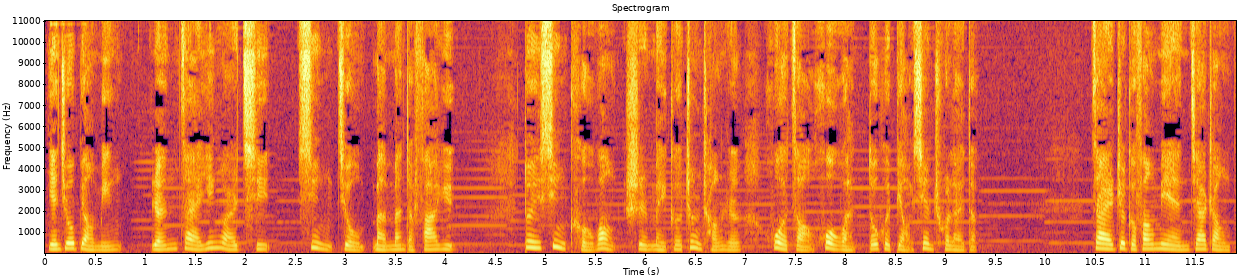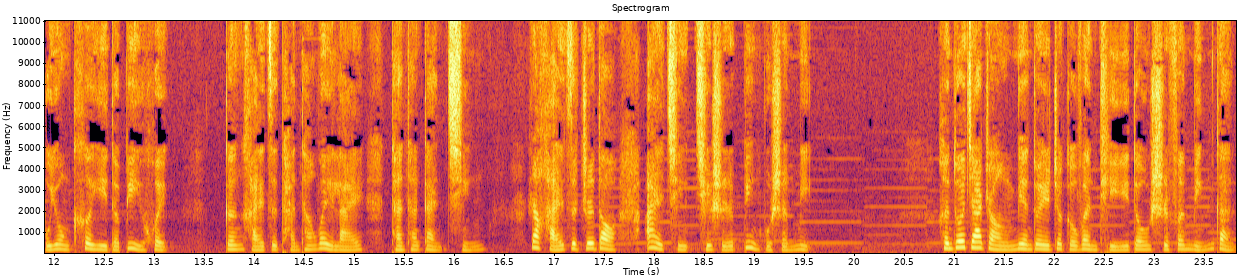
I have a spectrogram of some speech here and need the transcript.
研究表明，人在婴儿期性就慢慢的发育，对性渴望是每个正常人或早或晚都会表现出来的。在这个方面，家长不用刻意的避讳，跟孩子谈谈未来，谈谈感情。让孩子知道，爱情其实并不神秘。很多家长面对这个问题都十分敏感。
